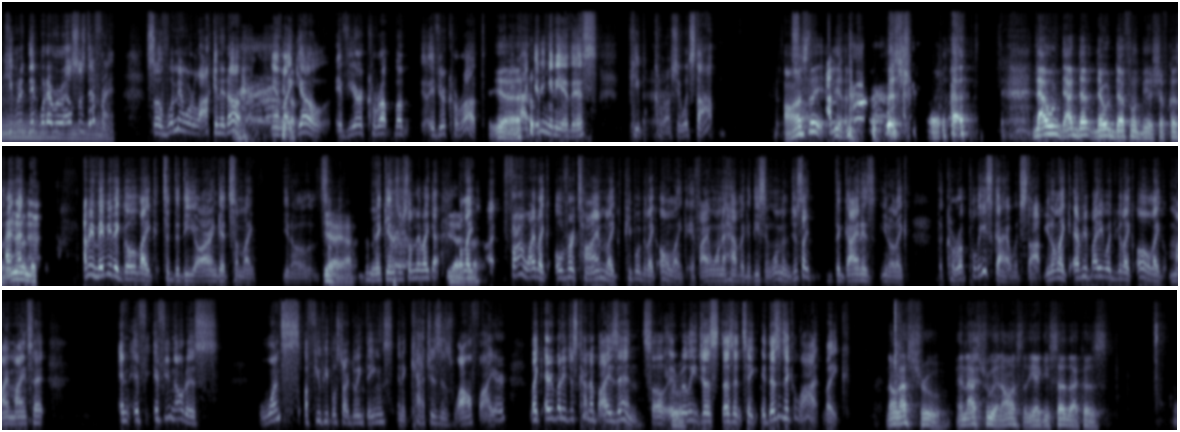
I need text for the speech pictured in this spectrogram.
he would have did whatever else was Mm. different. So if women were locking it up and like, yo, if you're corrupt, but if you're corrupt, you're Yeah. not getting any of this, people corruption would stop. Honestly, yeah, that's true. that would that, that there would definitely be a shift because even I, if, I mean, maybe they go like to the DR and get some like you know some Yeah, yeah. Dominicans or something like that. yeah, But like uh, far and wide, like over time, like people would be like, oh, like if I want to have like a decent woman, just like the guy in his, you know, like the corrupt police guy would stop. You know, like everybody would be like, oh, like my mindset. And if if you notice, once a few people start doing things and it catches as wildfire, like everybody just kind of buys in. So it really just doesn't take it doesn't take a lot. Like no, that's true, and that's true, and honestly, like you said that because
